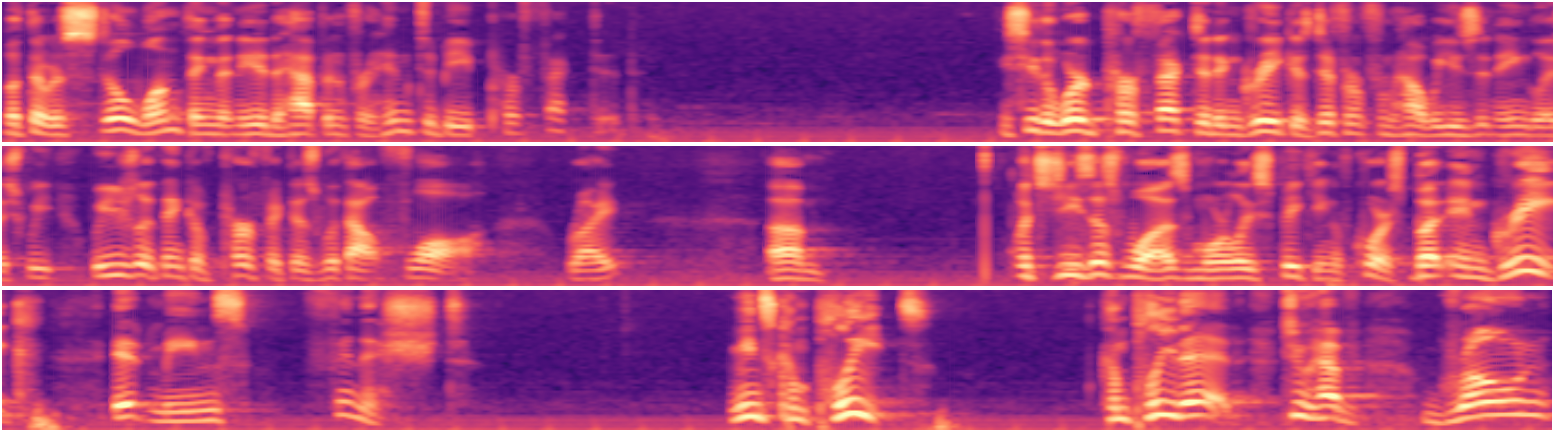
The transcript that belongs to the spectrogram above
But there was still one thing that needed to happen for him to be perfected. You see, the word perfected in Greek is different from how we use it in English. We, we usually think of perfect as without flaw, right? Um, which Jesus was, morally speaking, of course. But in Greek, it means finished. It means complete, completed, to have grown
